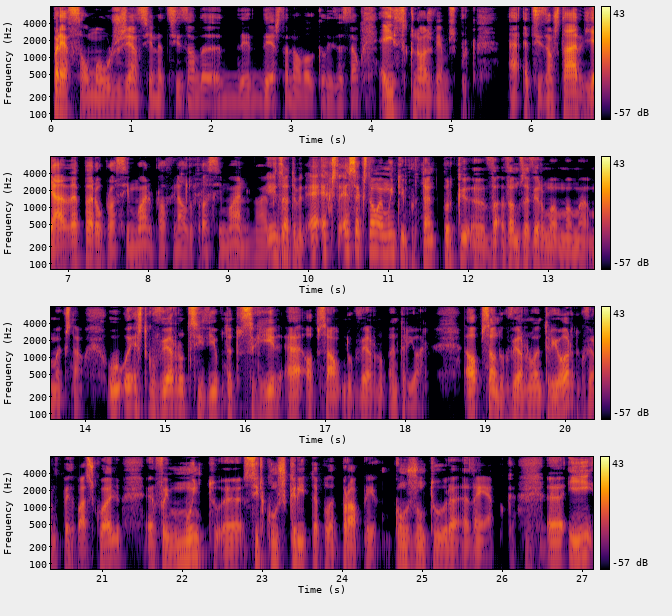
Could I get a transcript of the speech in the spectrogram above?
pressa ou uma urgência na decisão de, de, desta nova localização. É isso que nós vemos, porque a decisão está adiada para o próximo ano, para o final do próximo ano, não é? Exatamente. É, é essa questão é muito importante porque uh, vamos a ver uma, uma, uma questão. Este governo decidiu, portanto, seguir a opção do governo anterior. A opção do governo anterior, do governo de Pedro Passos Coelho, uh, foi muito uh, circunscrita pela própria conjuntura da época. Uhum. e,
